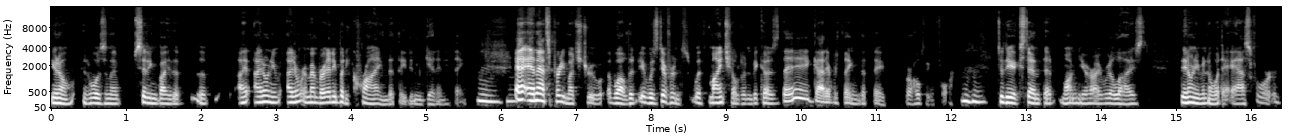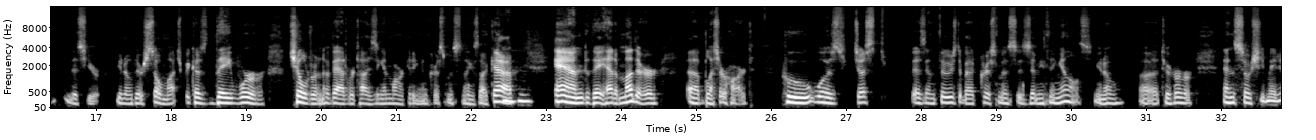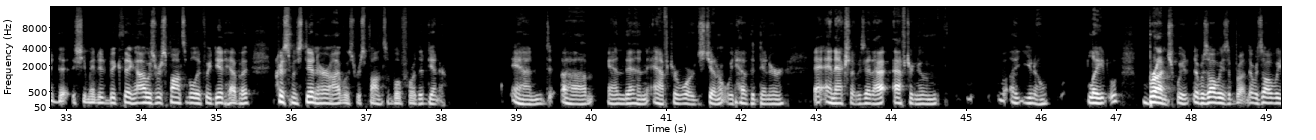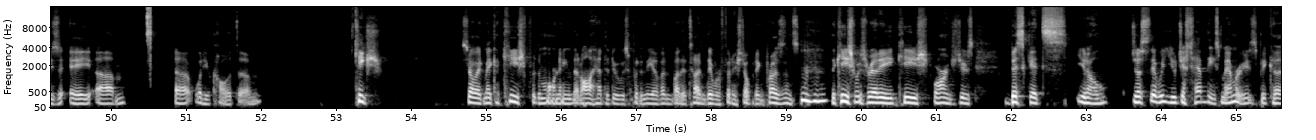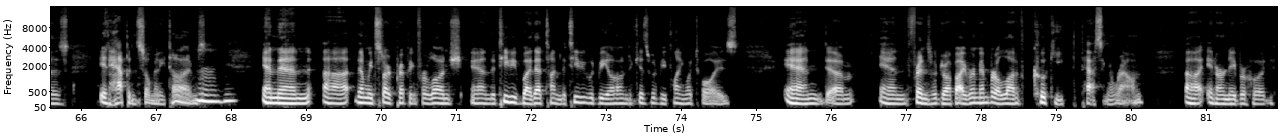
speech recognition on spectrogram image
you know, it wasn't a sitting by the the I, I don't even I don't remember anybody crying that they didn't get anything. Mhm. And, and that's pretty much true. Well, it was different with my children because they got everything that they were hoping for Mhm. to the extent that one year I realized they don't even know what to ask for this year. You know, there's so much because they were children of advertising and marketing and Christmas and things like that. Mhm. And they had a mother, uh, bless her heart, who was just as enthused about Christmas as anything else, you know, uh, to her. And so she made it, she made it a big thing. I was responsible if we did have a Christmas dinner, I was responsible for the dinner and um, and then afterwards, general we'd have the dinner, and actually it was at a- afternoon, uh, you know, late brunch. We, there was always a brunch. There was always a um, uh, what do you call it? Um, quiche. So I'd make a quiche for the morning. That all I had to do was put in the oven. By the time they were finished opening presents, Mhm. the quiche was ready. Quiche, orange juice, biscuits. You know, just you just have these memories because it happened so many times Mhm. and then uh, then we'd start prepping for lunch and the tv by that time the tv would be on the kids would be playing with toys and um, and friends would drop by. i remember a lot of cookie passing around uh, in our neighborhood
